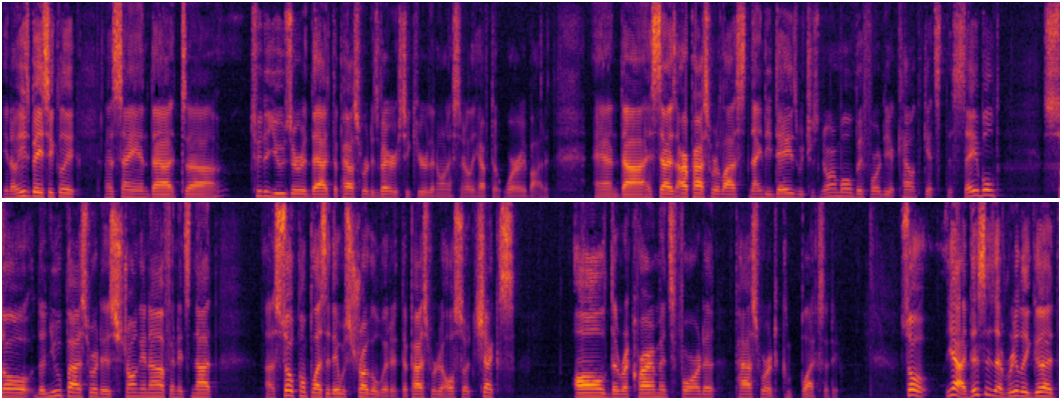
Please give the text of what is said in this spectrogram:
you know, he's basically uh, saying that uh, to the user that the password is very secure. They don't necessarily have to worry about it. And uh, it says our password lasts 90 days, which is normal before the account gets disabled. So the new password is strong enough and it's not uh, so complex that they would struggle with it. The password also checks all the requirements for the password complexity. So yeah, this is a really good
